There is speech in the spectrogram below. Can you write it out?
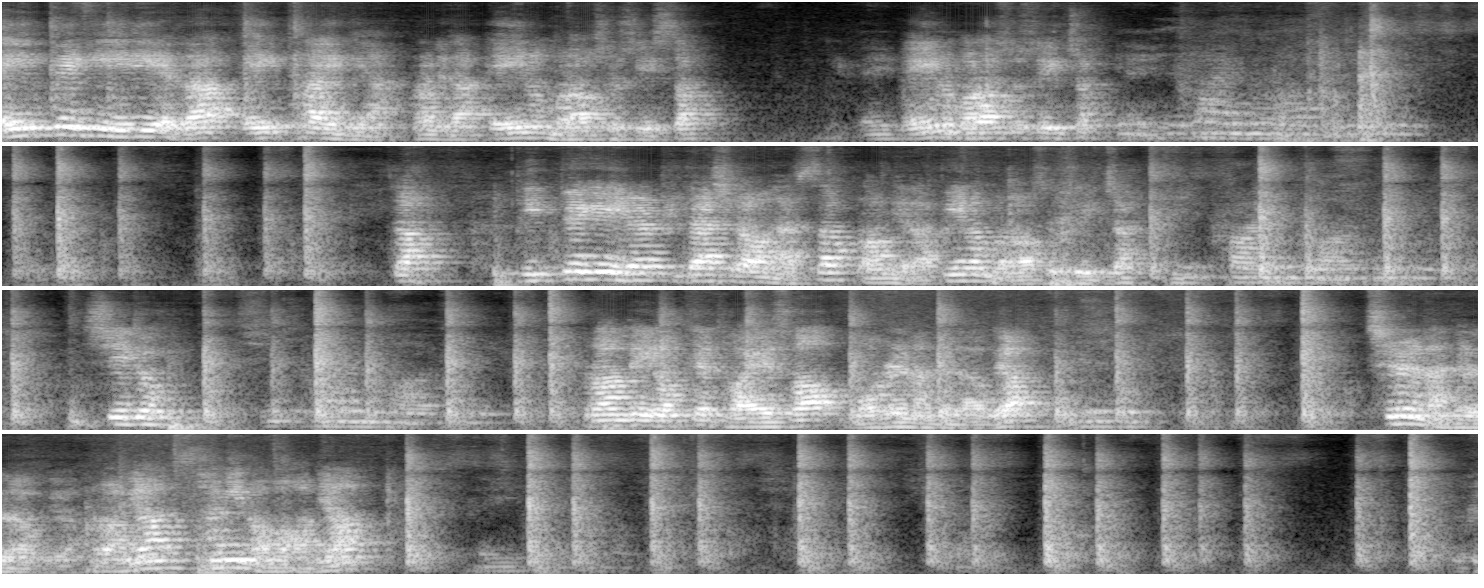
A 빼기 1이 얘들아 A 프라임이야. 그럼 얘들아 A는 뭐라고 쓸 수 있어? A는 뭐라고 쓸 수 있죠? 자, B 빼기 1을 B 다시라고 놨어? 그럼 얘들아 B는 뭐라고 쓸 수 있죠? C도 그런데 이렇게 더해서 뭐를 만들라고요? 7을 만들라고요. 그러면 3이 넘어가면 이렇게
